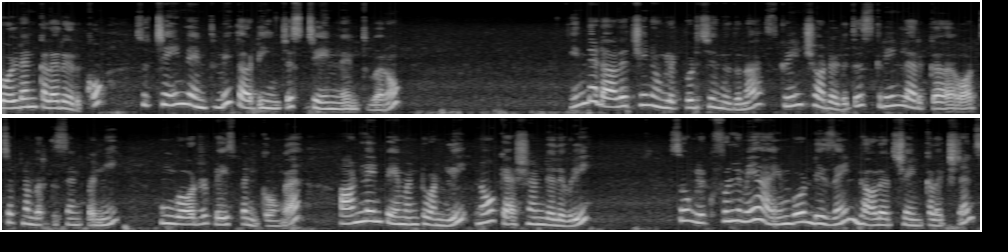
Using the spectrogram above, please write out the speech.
கோல்டன் கலர் இருக்கும். ஸோ செயின் லென்த்துமே தேர்ட்டி இன்ச்சஸ் செயின் லென்த் வரும். இந்த டாலர் செயின் உங்களுக்கு பிடிச்சிருந்ததுன்னா ஸ்க்ரீன்ஷாட் எடுத்து ஸ்க்ரீனில் இருக்க வாட்ஸ்அப் நம்பருக்கு சென்ட் பண்ணி உங்கள் ஆர்டர் ப்ளேஸ் பண்ணிக்கோங்க. Online payment only no cash on delivery so உங்களுக்கு ஃபுல்லுமே import design dollar chain collections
